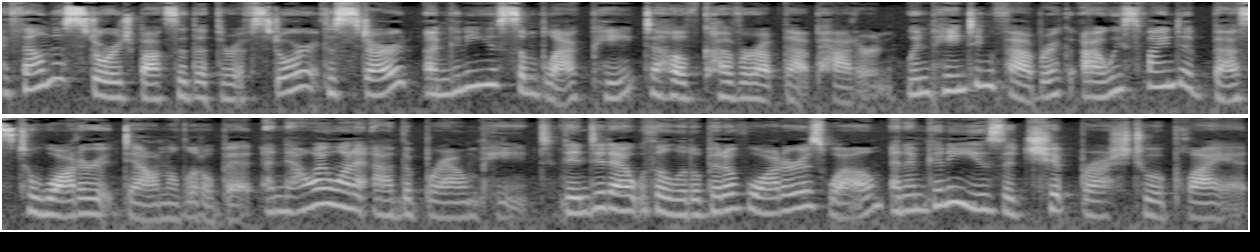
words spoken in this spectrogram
I found this storage box at the thrift store. To start, I'm going to use some black paint to help cover up that pattern. When painting fabric, I always find it best to water it down a little bit. And now I want to add the brown paint. Thinned it out with a little bit of water as well. And I'm going to use a chip brush to apply it,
